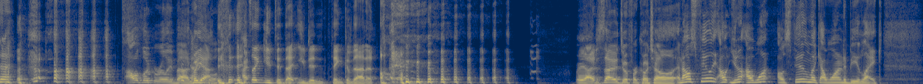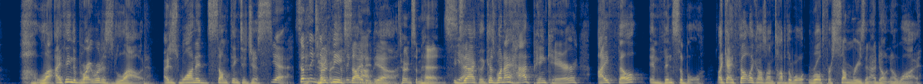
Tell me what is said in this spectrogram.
I would look really bad. But yeah, cool. it's like you did that. You didn't think of that at all. But yeah, I decided to do it for Coachella, and I was feeling, I, you know, I want, I was feeling like I wanted to be like, I think the right word is loud. I just wanted something to just Yeah, something take different, me something excited. poppy. Yeah, Turn some heads. exactly. Because when I had pink hair, I felt invincible. Like I felt like I was on top of the world for some reason. I don't know why.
